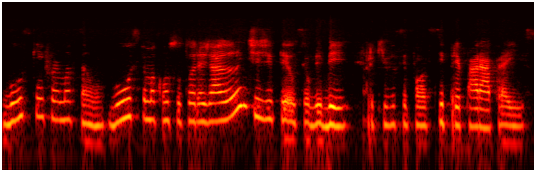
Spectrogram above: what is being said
busque informação, busque uma consultora já antes de ter o seu bebê, para que você possa se preparar para isso.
